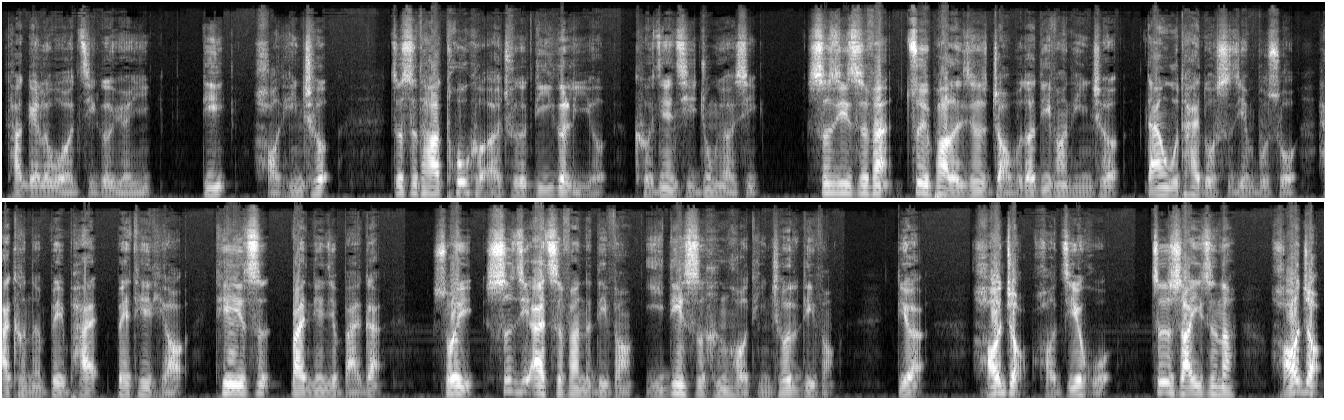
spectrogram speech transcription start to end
他给了我几个原因：第一，好停车，这是他脱口而出的第一个理由，可见其重要性。司机吃饭最怕的就是找不到地方停车，耽误太多时间不说，还可能被拍、被贴条，贴一次半天就白干。所以，司机爱吃饭的地方一定是很好停车的地方。第二，好找好接活，这是啥意思呢？好找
